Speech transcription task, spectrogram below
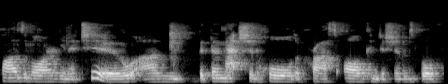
plausible argument too, um, but then that should hold across all conditions, both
